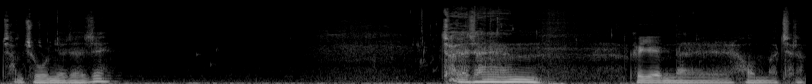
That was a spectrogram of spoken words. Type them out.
참 좋은 여자지? 저 여자는 그 옛날 엄마처럼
